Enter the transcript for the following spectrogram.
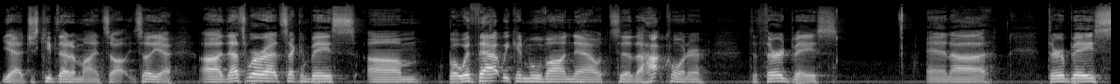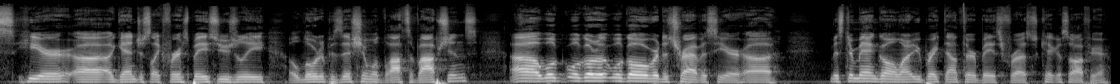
yeah, just keep that in mind. So so yeah, uh, that's where we're at second base. Um, but with that, we can move on now to the hot corner, to third base, and. Uh, Third base here, uh, again, just like first base, usually a loaded position with lots of options. Uh, we'll we'll go to, we'll go over to Travis here. Uh, Mr. Mangone, why don't you break down third base for us? Kick us off here.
